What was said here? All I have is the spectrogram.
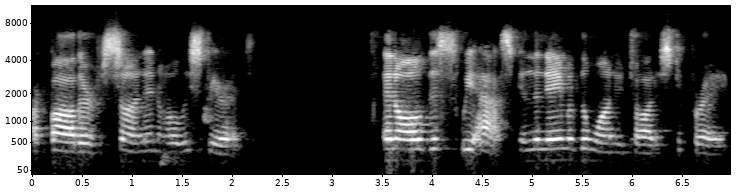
our Father, Son, and Holy Spirit. And all this we ask in the name of the one who taught us to pray.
